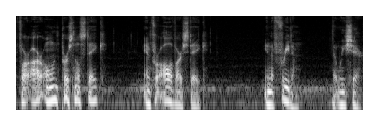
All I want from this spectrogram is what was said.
for our own personal stake and for all of our stake in the freedom that we share.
